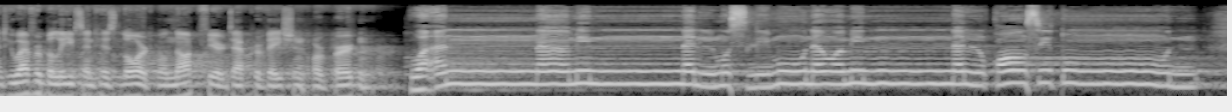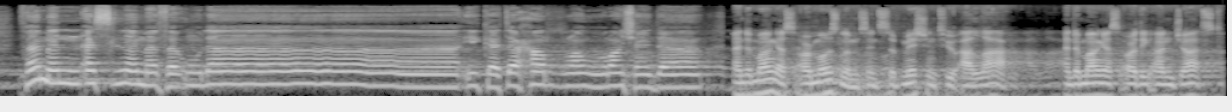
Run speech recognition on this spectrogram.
And whoever believes in his Lord will not fear deprivation or burden. وأنا منا المسلمون ومنا القاسطون فمن أسلم فأولئك تحروا رشدا And among us are Muslims in submission to Allah, and among us are the unjust.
